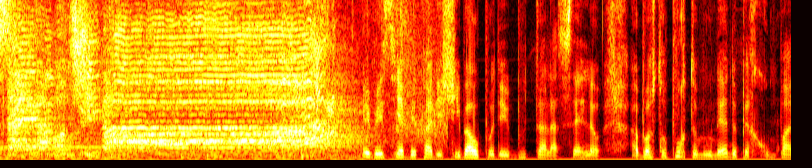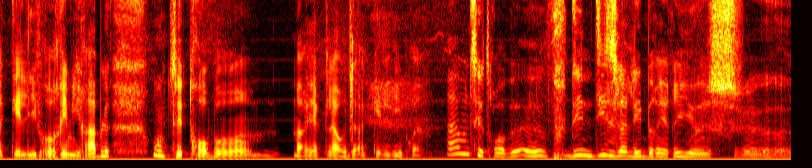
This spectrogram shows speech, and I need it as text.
selo, E beh, si ebbe pas de Shiba au pot de butta la selle a vostre porte-monnaie per comprar quel livre remirable, on se trouve, hein, Maria Claude, à quel livre? Ah, on se trouve. Euh, din- dins la librairie euh,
